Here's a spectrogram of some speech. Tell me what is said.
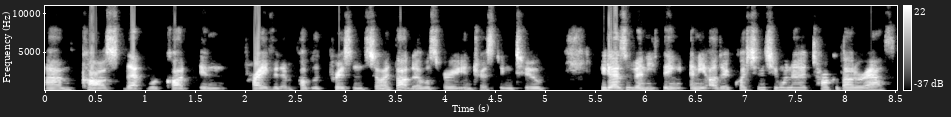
um, costs that were cut in private and public prisons so i thought that was very interesting too. You guys have anything any other questions you want to talk about or ask?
